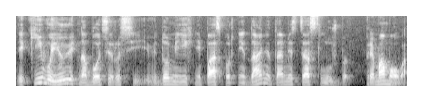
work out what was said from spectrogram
які воюють на боці Росії. Відомі їхні паспортні дані та місця служби. Пряма мова.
